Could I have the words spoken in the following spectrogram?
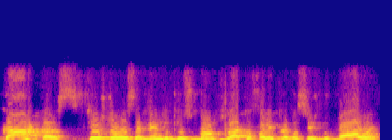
cartas que eu estou recebendo dos bancos lá que eu falei para vocês do Bauer,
